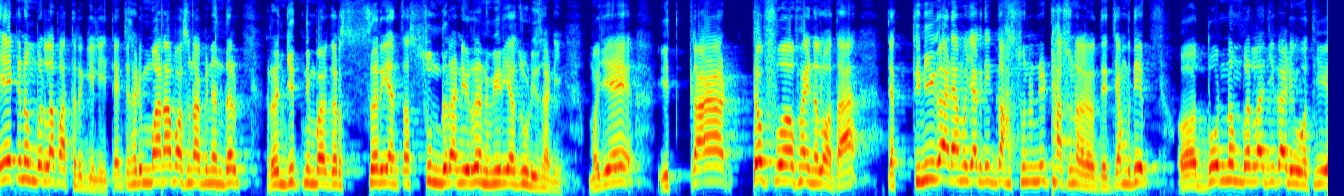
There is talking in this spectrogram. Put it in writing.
एक नंबरला पात्र गेली. त्यांच्यासाठी मनापासून अभिनंदन रणजित निंबाळकर सर यांचा सुंदर आणि रणवीर या जोडीसाठी. म्हणजे इतका टफ फायनल होता. त्या तिन्ही गाड्या म्हणजे अगदी घासून आणि ठासून आल्या होत्या. त्यामध्ये दोन नंबरला जी गाडी होती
